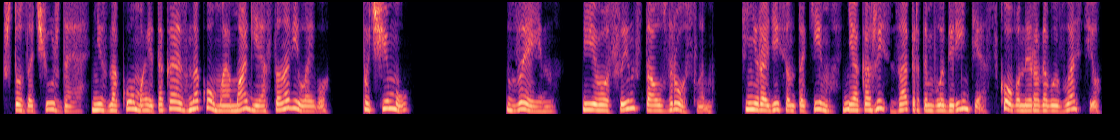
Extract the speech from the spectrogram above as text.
Что за чуждая, незнакомая и такая знакомая магия остановила его? Почему? Зейн. Его сын стал взрослым. И не родись он таким, не окажись запертым в лабиринте, скованный родовой властью,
